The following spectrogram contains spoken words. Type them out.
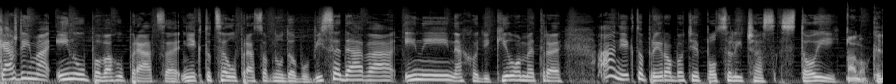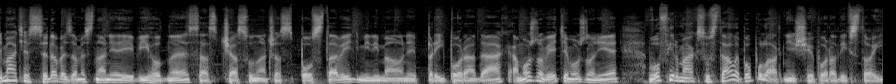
Každý má inú povahu práce. Niekto celú pracovnú dobu vysedáva, iný nachodí kilometre a niekto pri robote po celý čas stojí. Áno, keď máte sedavé zamestnanie, je výhodné sa z času na čas postaviť, minimálne pri poradách. A možno viete, možno nie, vo firmách sú stále populárnejšie porady v stoji.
